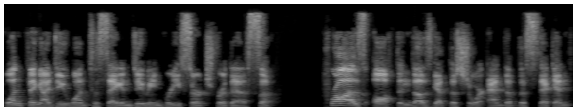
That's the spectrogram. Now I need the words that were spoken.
one thing I do want to say in doing research for this, uh, often does get the short end of the stick. And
